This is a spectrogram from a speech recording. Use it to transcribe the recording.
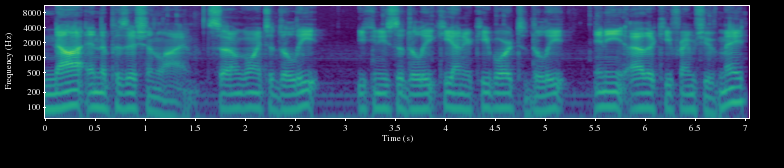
not in the position line. So I'm going to delete, you can use the delete key on your keyboard to delete any other keyframes you've made.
